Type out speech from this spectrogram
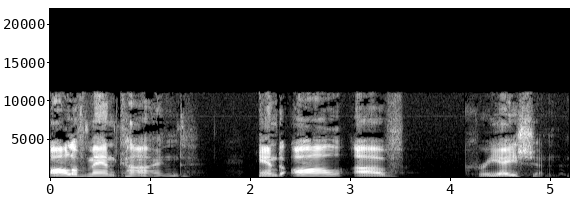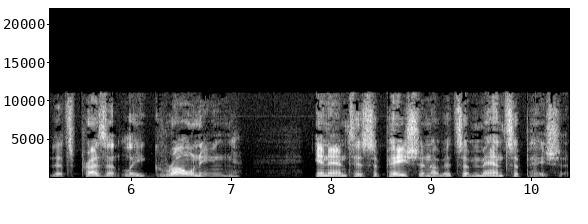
all of mankind and all of creation that's presently groaning in anticipation of its emancipation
